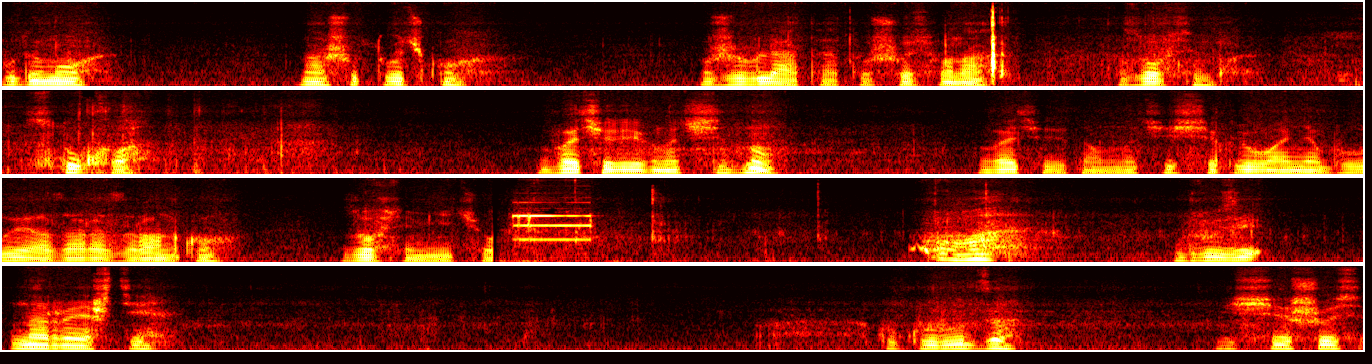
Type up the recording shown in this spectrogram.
Будемо нашу точку оживляти, а то щось вона зовсім стухла. Ввечері і вночі, ну, ввечері там вночі ще клювання були, а зараз зранку зовсім нічого. О, друзі, нарешті. Кукурудза і ще щось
